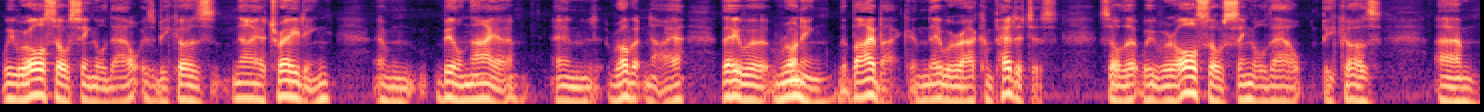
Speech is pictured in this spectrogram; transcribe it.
we were also singled out is because Nioa Trading and Bill Nioa and Robert Nioa they were running the buyback and they were our competitors, so that we were also singled out because. Um,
